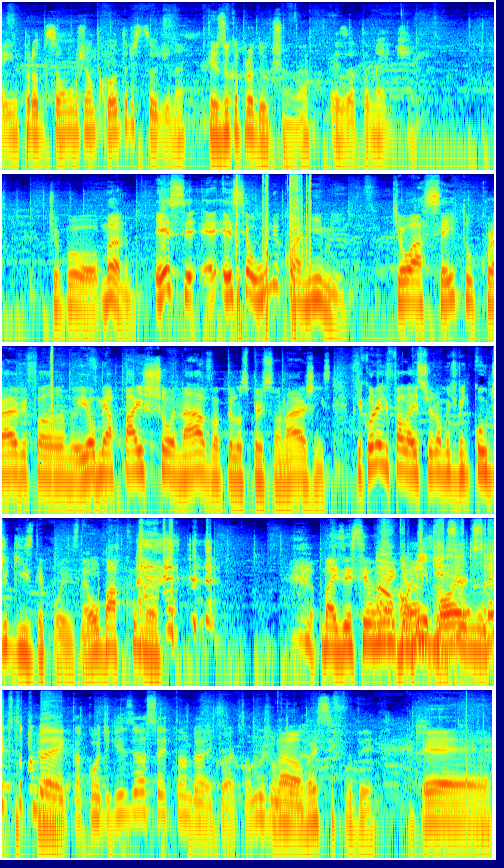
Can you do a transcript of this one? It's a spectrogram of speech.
em produção junto com outro estúdio, né? Tezuka Production, né? Exatamente. Tipo, mano, esse, é- esse é o único anime que eu aceito o Crave falando e eu me apaixonava pelos personagens. Porque quando ele fala isso, geralmente vem Code Geass depois, né? Ou Bakuman. Mas esse é um Não, legal. Code Geass eu aceito também. A Code Geass eu aceito também, Crowd. Tamo junto. Não, né? vai se fuder. É...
